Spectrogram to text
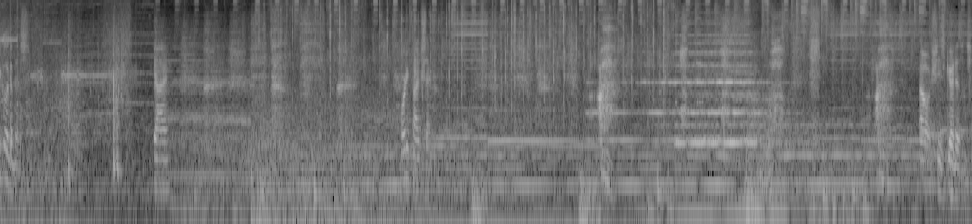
Take a look at this. Guy. 45 seconds. Oh, she's good, isn't she?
